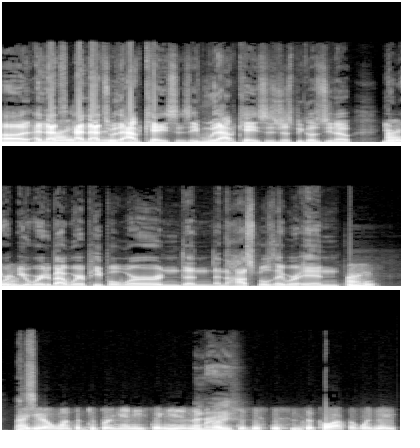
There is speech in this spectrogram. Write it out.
uh, and that's Right, and that's right. without cases, even without cases, just because you know you're know. you're worried about where people were and and, and the hospitals they were in. Right. Right. You don't want them to bring anything in. That's why we Right. did this distance apart. But when they,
